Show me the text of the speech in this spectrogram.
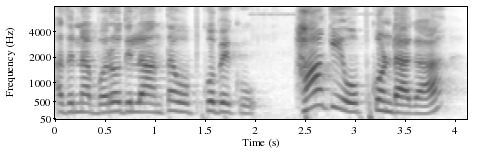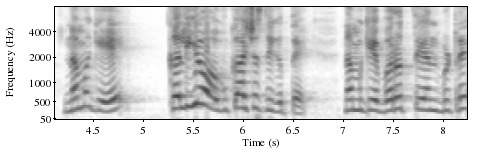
ಅದನ್ನು ಬರೋದಿಲ್ಲ ಅಂತ ಒಪ್ಕೋಬೇಕು. ಹಾಗೆ ಒಪ್ಕೊಂಡಾಗ ನಮಗೆ ಕಲಿಯೋ ಅವಕಾಶ ಸಿಗುತ್ತೆ. ನಮಗೆ ಬರುತ್ತೆ ಅಂದ್ಬಿಟ್ರೆ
